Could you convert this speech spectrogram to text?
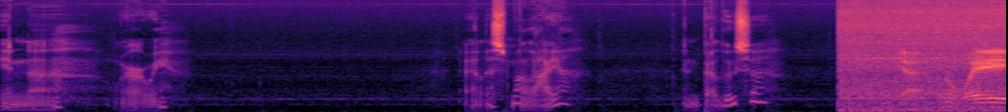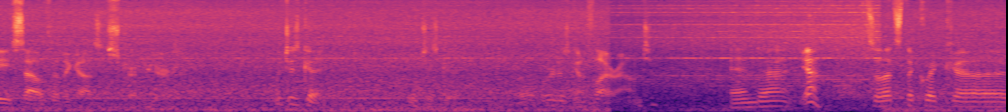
in, uh, where are we? Alice Malaya? and Belusa? Yeah, we're way south of the Gaza Strip here, which is good, which is good, but we're just going to fly around. And uh, yeah, so that's the quick uh,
